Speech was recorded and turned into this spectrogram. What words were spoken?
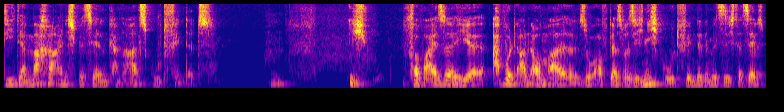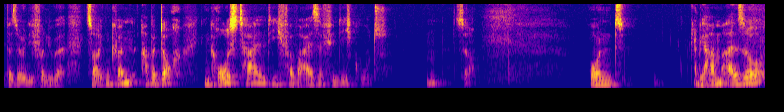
die der Macher eines speziellen Kanals gut findet. Hm? Ich verweise hier ab und an auch mal so auf das, was ich nicht gut finde, damit Sie sich da selbst persönlich von überzeugen können. Aber doch, den Großteil, die ich verweise, finde ich gut. Hm? So. Und wir haben also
